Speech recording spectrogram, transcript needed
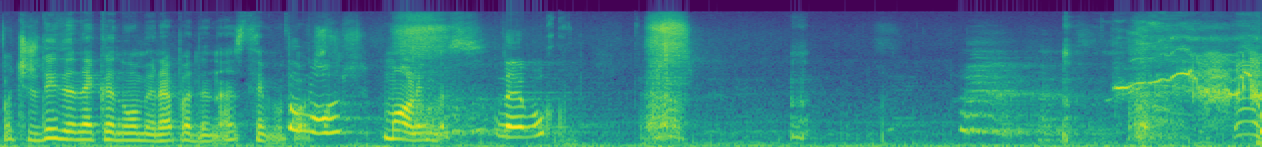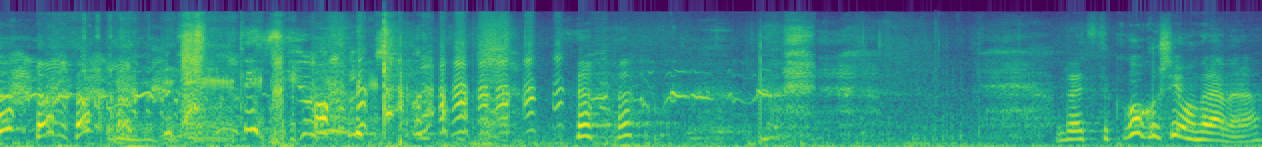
Hoćeš da ide neka numera pa da nastavimo? Pa može. Molim vas. Ne mogu. Ti si odlična. Recite, koliko še imam vremena?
